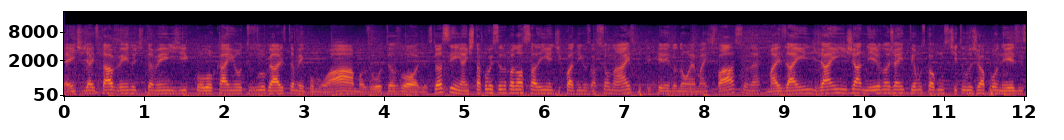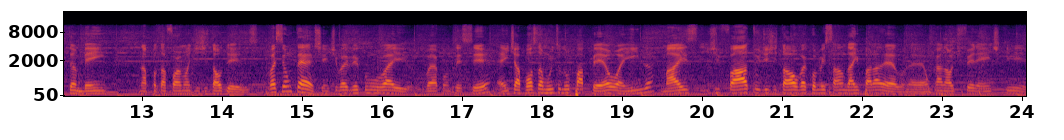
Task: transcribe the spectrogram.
A gente já está vendo de, também de colocar em outros lugares também, como Amazon, outras lojas. Então assim, a gente está começando com a nossa linha de quadrinhos nacionais, porque querendo ou não é mais fácil, né? Mas aí já em janeiro nós já entramos com alguns títulos japoneses também na plataforma digital deles. Vai ser um teste, a gente vai ver como vai, vai acontecer. A gente aposta muito no papel ainda, mas de fato o digital vai começar a andar em paralelo, né? É um canal diferente que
